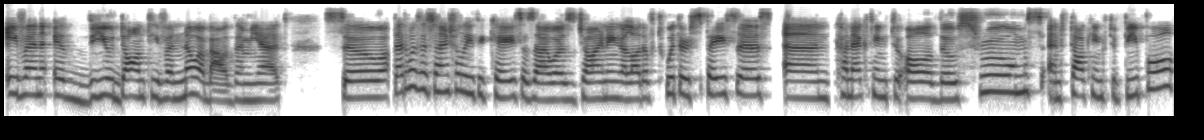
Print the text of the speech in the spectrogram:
even if you don't even know about them yet. So that was essentially the case as I was joining a lot of Twitter spaces and connecting to all of those rooms and talking to people.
